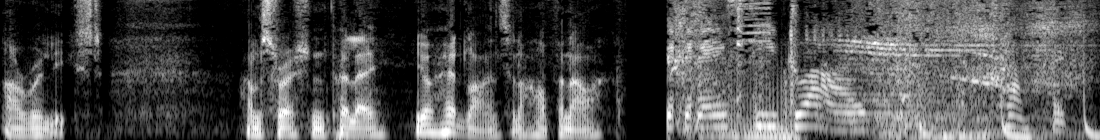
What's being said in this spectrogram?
are released. I'm Sureshan Pillay. Your headlines in half an hour. Drive. Traffic.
